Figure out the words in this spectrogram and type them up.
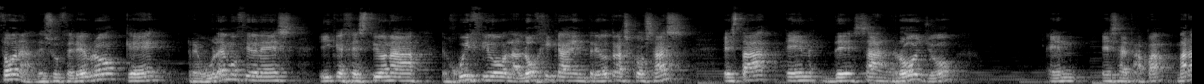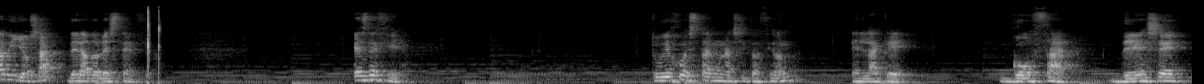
zona de su cerebro que regula emociones y que gestiona el juicio, la lógica, entre otras cosas, está en desarrollo en esa etapa maravillosa de la adolescencia. Es decir, tu hijo está en una situación en la que gozar de ese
